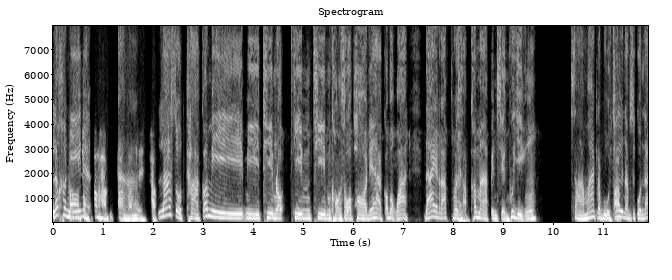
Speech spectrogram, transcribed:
แล้วคราวก็นี้ถูเนี่ยกต้องครับตามนั้นเลยครับ ล่าสุดค่ะก็มีมีทีมเราทีมทีมของสวพเนี่ยค่ะก็บอกว่าได้รับโทรศัพท์เข้ามาเป็นเสียงผู้หญิง สามารถระบุชื่อนามสกุลได้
